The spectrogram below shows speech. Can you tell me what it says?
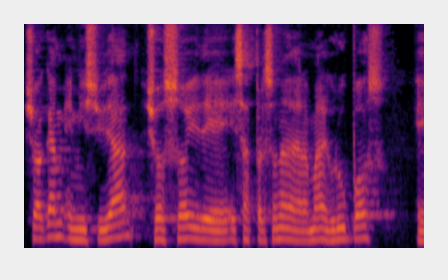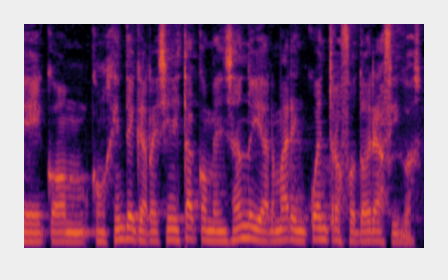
Yo acá en mi ciudad, yo soy de esas personas de armar grupos eh, con, con, gente que recién está comenzando y armar encuentros fotográficos.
